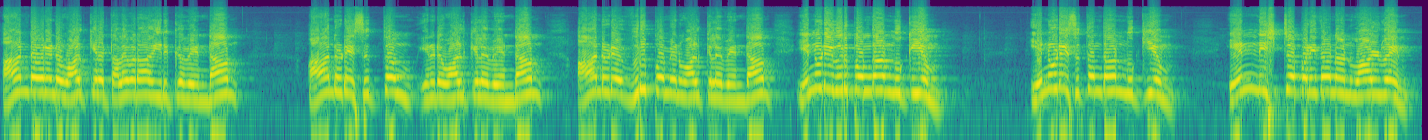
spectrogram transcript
ஆண்டவர் என்னுடைய வாழ்க்கையில தலைவராக இருக்க வேண்டாம். ஆண்டுடைய சித்தம் என்னுடைய வாழ்க்கையில வேண்டாம். ஆண்டுடைய விருப்பம் என் வாழ்க்கையில வேண்டாம். என்னுடைய விருப்பம் தான் முக்கியம். என்னுடைய சித்தம் தான் முக்கியம். என் இஷ்டப்படி தான் நான் வாழ்வேன்.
